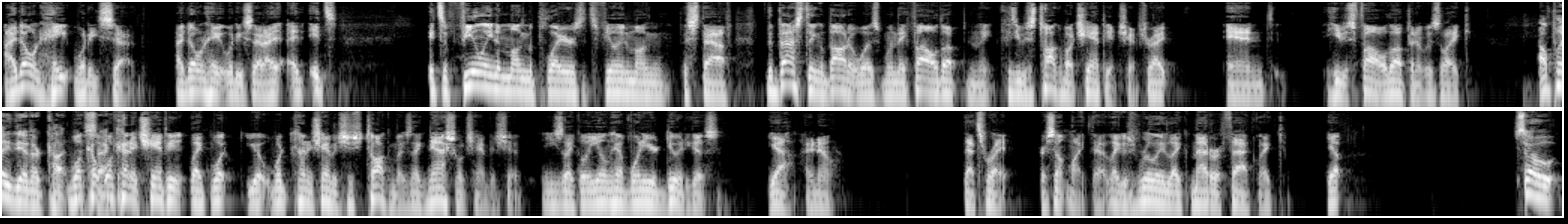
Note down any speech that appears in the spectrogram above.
I don't hate what he said. I don't hate what he said. I, it's, it's a feeling among the players. It's a feeling among the staff. The best thing about it was when they followed up, and because he was talking about championships, right? And he was followed up, and it was like, I'll play the other cut. What, what kind of champion? Like what? You know, what kind of championship you talking about? He's like national championship. And he's like, well, you only have one year to do it. He goes, yeah, I know. That's right, or something like that. Like it was really like matter of fact. Like, yep. So,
